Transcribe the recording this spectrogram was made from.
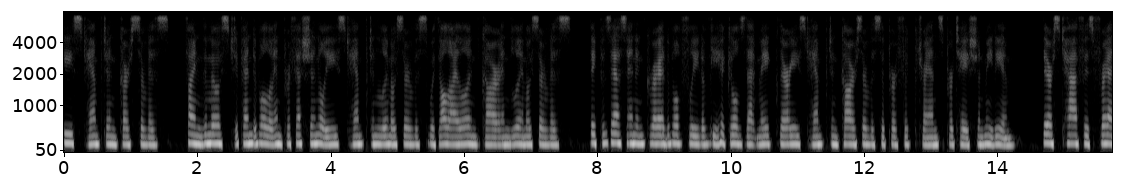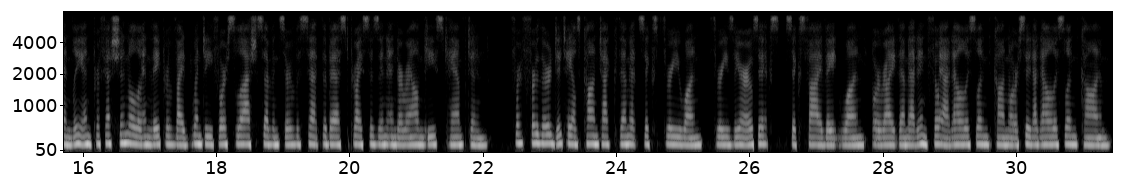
East Hampton Car Service. Find the most dependable and professional East Hampton limo service with all island car and limo service. They possess an incredible fleet of vehicles that make their East Hampton car service a perfect transportation medium. Their staff is friendly and professional and they provide 24 7 service at the best prices in and around East Hampton. For further details, contact them at 631 306 6581 or write them at info at ellisland.com or sit at ellisland.com.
